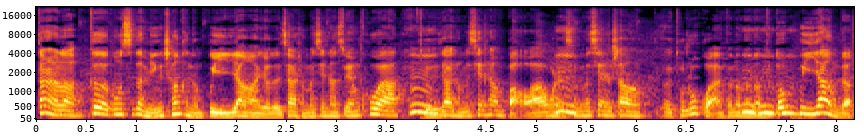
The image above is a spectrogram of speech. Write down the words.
当然了，各个公司的名称可能不一样啊，有的叫什么线上资源库啊，有的叫什么线上宝啊，或者什么线上呃图书馆等等等等，这都不一样的。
